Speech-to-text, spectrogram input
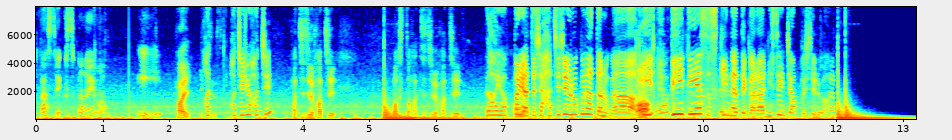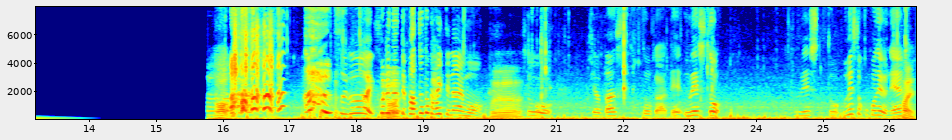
うん、バストいくつかな今いい？はいいくはつですか？88? 88バスト88あやっぱり私86だったのがあ。B BTS 好きになってから2センチアップしてるわ。あ。すごい。これだってパッドとか入ってないもん。え。ー、そう。じゃあバストがでウエスト。ウエストウエストここだよね、はい。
